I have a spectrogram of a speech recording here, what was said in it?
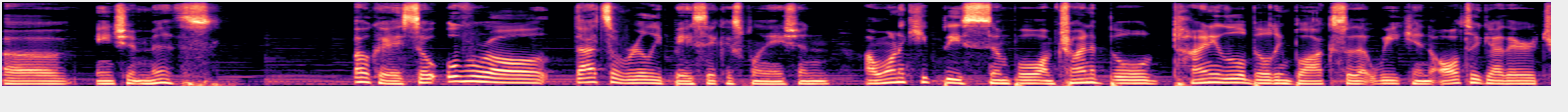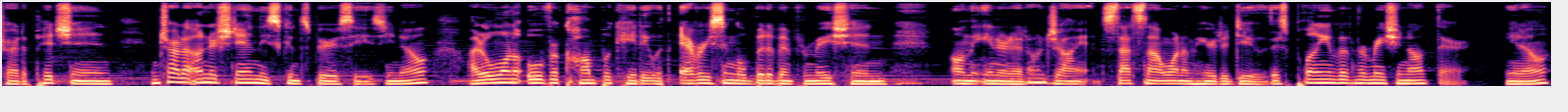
of ancient myths. Okay, so overall, that's a really basic explanation. I want to keep these simple. I'm trying to build tiny little building blocks so that we can all together try to pitch in and try to understand these conspiracies, you know? I don't want to overcomplicate it with every single bit of information on the internet on giants. That's not what I'm here to do. There's plenty of information out there, you know?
